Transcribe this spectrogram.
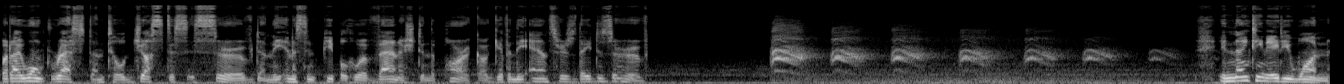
But I won't rest until justice is served and the innocent people who have vanished in the park are given the answers they deserve. In 1981,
